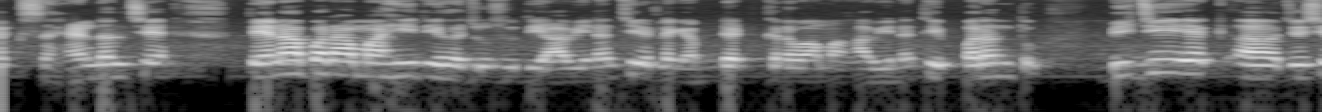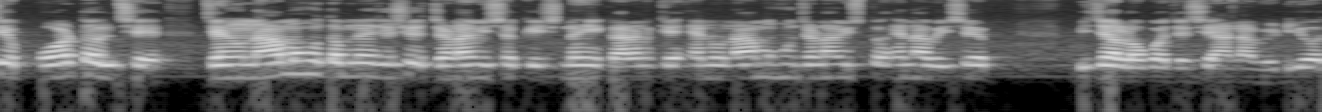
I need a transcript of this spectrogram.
એક્સ હેન્ડલ છે, તેના પર આ માહિતી હજુ સુધી આવી નથી, એટલે કે અપડેટ કરવામાં આવી નથી. પરંતુ બીજી એક જે છે પોર્ટલ છે, જેનું નામ હું તમને જે છે જણાવી શકીશ નહીં, કારણ કે એનું નામ હું જણાવીશ તો એના વિશે બીજા લોકો જે છે આના વીડિયો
